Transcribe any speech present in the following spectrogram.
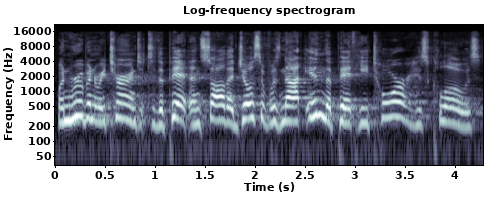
When Reuben returned to the pit and saw that Joseph was not in the pit, he tore his clothes.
